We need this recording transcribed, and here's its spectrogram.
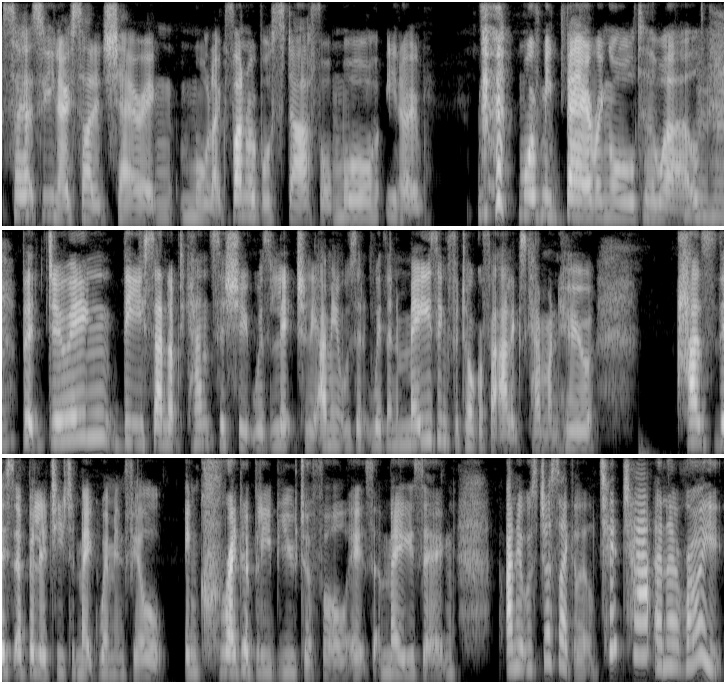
so that's you know started sharing more like vulnerable stuff or more you know more of me bearing all to the world. Mhm. but doing the stand up to cancer shoot was literally i mean it was a, with an amazing photographer alex cameron who has this ability to make women feel incredibly beautiful. It's amazing. And it was just like a little chit chat and a right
